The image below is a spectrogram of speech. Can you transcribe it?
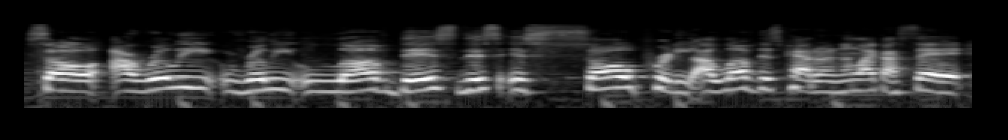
so i really really love this this is so pretty i love this pattern and like i said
